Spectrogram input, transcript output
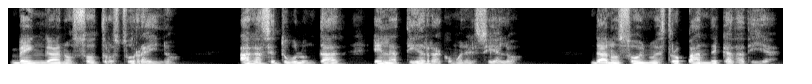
Venga a nosotros tu reino. Hágase tu voluntad en la tierra como en el cielo. Danos hoy nuestro pan de cada día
